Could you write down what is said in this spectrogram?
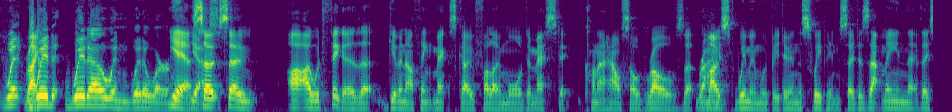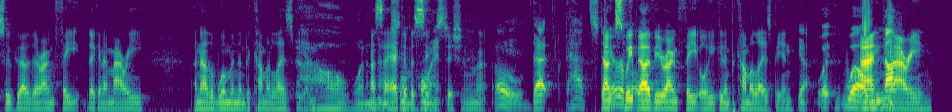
we? Wid- Right. wid- widow and widower. Yeah. Yes. So so I, would figure that given I think Mexico follow more domestic kind of household roles, that Right. most women would be doing the sweeping. So does that mean that if they sweep over their own feet, they're going to marry another woman and become a lesbian? Oh, what an That's a heck of a point. superstition, isn't it? Oh, that that's Don't sweep terrible. over your own feet, or you're going to become a lesbian Yeah. Well, and not marry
